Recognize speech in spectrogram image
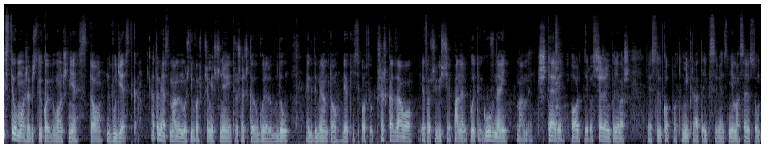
i z tyłu może być tylko i wyłącznie 120. Natomiast mamy możliwość przemieszczenia jej troszeczkę w górę lub w dół, gdyby nam to w jakiś sposób przeszkadzało. Jest oczywiście panel płyty głównej. Mamy cztery porty rozszerzeń, ponieważ to jest tylko pod mikro ATX, więc nie ma sensu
